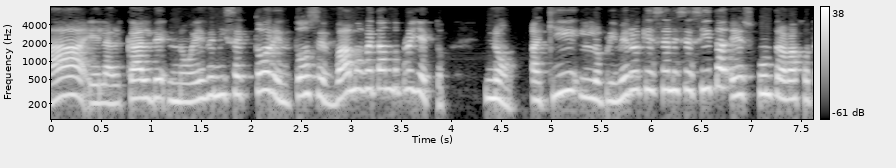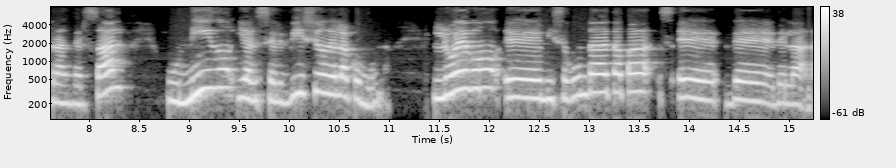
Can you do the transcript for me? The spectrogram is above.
ah, el alcalde no es de mi sector, entonces vamos vetando proyectos. No, aquí lo primero que se necesita es un trabajo transversal, unido y al servicio de la comuna. Luego, eh, mi segunda etapa eh, de, la,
